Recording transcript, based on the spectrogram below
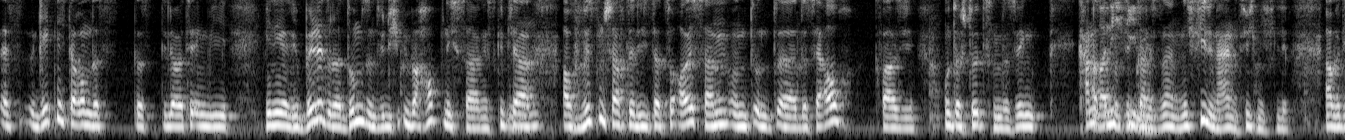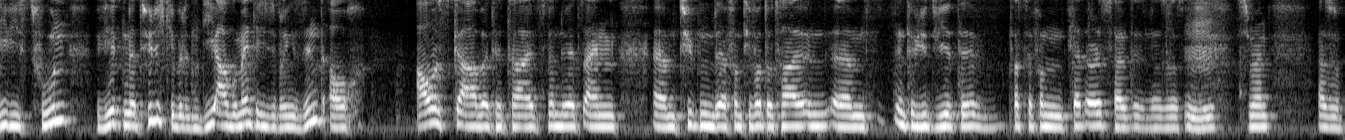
es geht nicht darum, dass, dass die Leute irgendwie weniger gebildet oder dumm sind, würde ich überhaupt nicht sagen. Es gibt Mhm. ja auch Wissenschaftler, die sich dazu äußern und, und äh, das ja auch quasi unterstützen. Deswegen kann das nicht Prinzip gar viele. nicht sein. Nicht viele, nein, natürlich nicht viele. Aber die, die es tun, wirken natürlich gebildet. Und die Argumente, die sie bringen, sind auch ausgearbeiteter, als wenn du jetzt einen ähm, Typen, der von TV Total ähm, interviewt wird, der, was er von Flat Earth halt oder sowas. Mhm. Was ich meine, also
